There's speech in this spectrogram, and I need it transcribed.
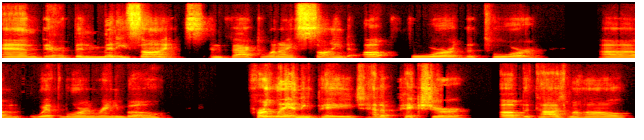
and there have been many signs. In fact, when I signed up for the tour um, with Lauren Rainbow, her landing page had a picture of the Taj Mahal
